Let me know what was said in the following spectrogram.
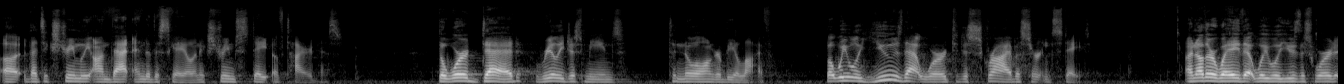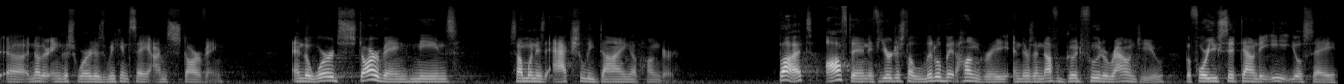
uh, that's extremely on that end of the scale, an extreme state of tiredness. The word dead really just means to no longer be alive. But we will use that word to describe a certain state. Another way that we will use this word, uh, another English word, is we can say, I'm starving. And the word starving means someone is actually dying of hunger. But often, if you're just a little bit hungry and there's enough good food around you, before you sit down to eat, you'll say,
